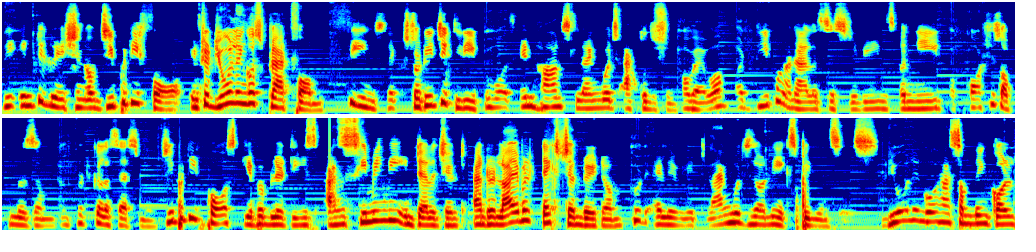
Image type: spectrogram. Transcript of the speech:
The integration of GPT-4 into Duolingo's platform seems like a strategic leap towards enhanced language acquisition. However, a deeper analysis reveals a need for cautious optimism and critical assessment. GPT-4's capabilities as a seemingly intelligent and reliable text generator could elevate language learning experiences. Duolingo has something called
